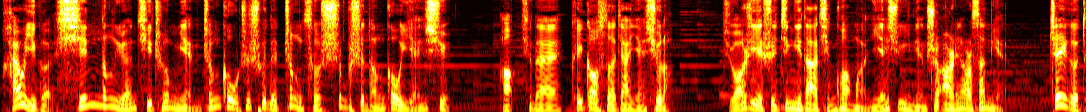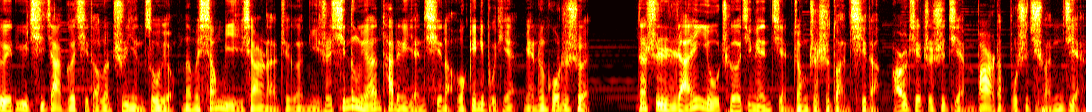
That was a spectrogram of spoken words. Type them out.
还有一个新能源汽车免征购置税的政策是不是能够延续？好，现在可以告诉大家延续了，主要是也是经济大情况嘛，延续一年至二零二三年。这个对预期价格起到了指引作用。那么相比一下呢，这个你是新能源，它这个延期了，我给你补贴，免征购置税。但是燃油车今年减征只是短期的，而且只是减半，它不是全减。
